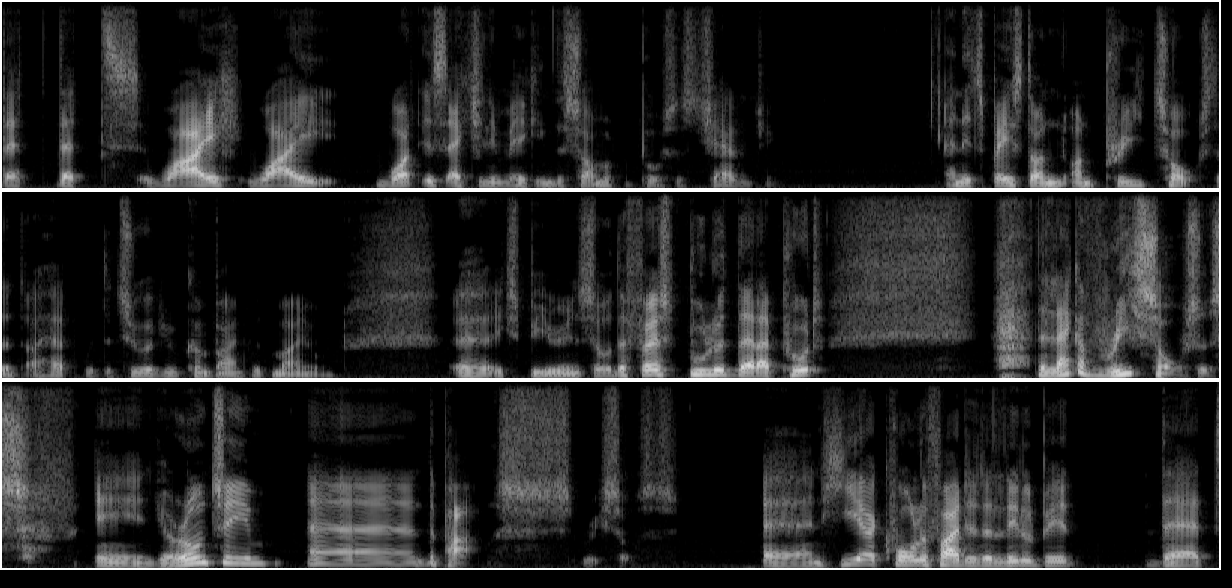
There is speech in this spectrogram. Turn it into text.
that that why why what is actually making the summer proposals challenging. And it's based on on pre talks that I had with the two of you combined with my own uh, experience. So the first bullet that I put the lack of resources in your own team and the partners' resources. And here I qualified it a little bit that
